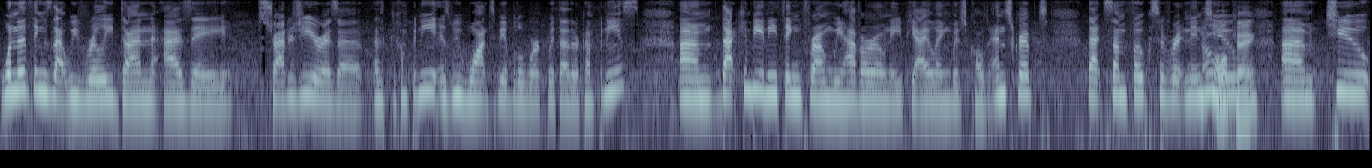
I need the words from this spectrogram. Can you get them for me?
One of the things that we've really done as a strategy or as a, as a company is we want to be able to work with other companies. Um, that can be anything from we have our own API language called EnScript that some folks have written into, Oh, okay. um, to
